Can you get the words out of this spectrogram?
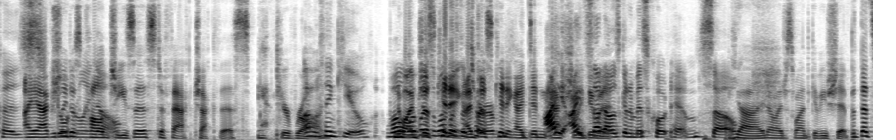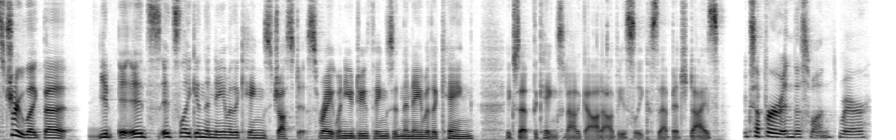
Because i actually just really called know. jesus to fact check this and you're oh, wrong. Oh, thank you. Well, no i'm was- just kidding. i'm just kidding. I didn't I, actually I do said it. I was going to misquote him, so. Yeah i know. I just wanted to give you shit. But that's true. Like that you, it's it's like in the name of the king's justice right? When you do things in the name of the king except the king's not a god obviously because that bitch dies. Except for in this one where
